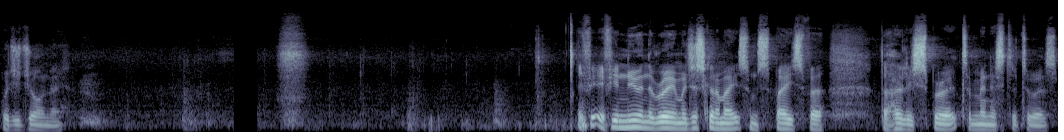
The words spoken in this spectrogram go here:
would you join me? If, if you're new in the room, we're just going to make some space for the Holy Spirit to minister to us.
